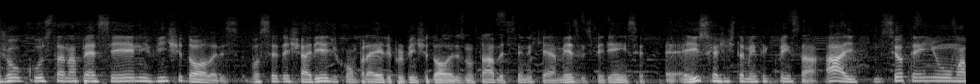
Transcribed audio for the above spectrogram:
jogo custa na PSN 20 dólares. Você deixaria de comprar ele por 20 dólares no tablet, sendo que é a mesma experiência? É, é isso que a gente também tem que pensar. Ah, e se eu tenho uma,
